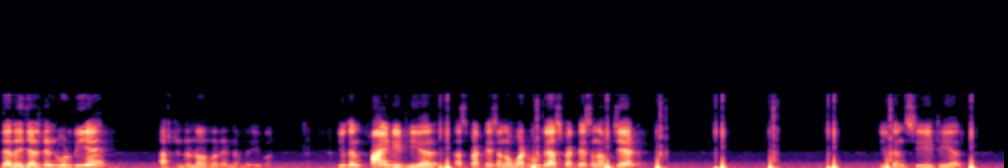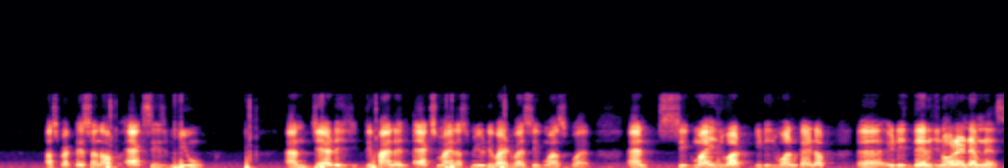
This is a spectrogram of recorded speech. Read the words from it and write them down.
the resultant would be a, a standard normal random variable you can find it here expectation of what would be expectation of z you can see it here. Expectation of x is mu and z is defined as x minus mu divided by sigma square. And sigma is what? It is one kind of uh, it is there is no randomness.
